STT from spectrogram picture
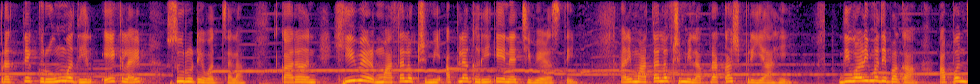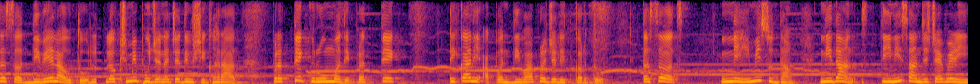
प्रत्येक रूममधील एक लाइट सुरू ठेवत चला. कारण ही वेळ माता लक्ष्मी आपल्या घरी येण्याची वेळ असते. आणि माता लक्ष्मीला प्रकाशप्रिय आहे. दिवाळीमध्ये बघा आपण जसं दिवे लावतो ल- लक्ष्मीपूजनाच्या दिवशी घरात प्रत्येक रूममध्ये प्रत्येक ठिकाणी आपण दिवा प्रज्वलित करतो. तसंच नेहमीसुद्धा निदान तिन्ही सांजेच्या वेळी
